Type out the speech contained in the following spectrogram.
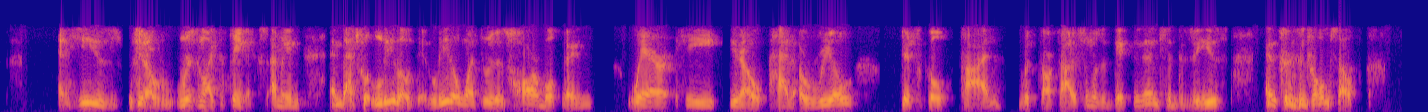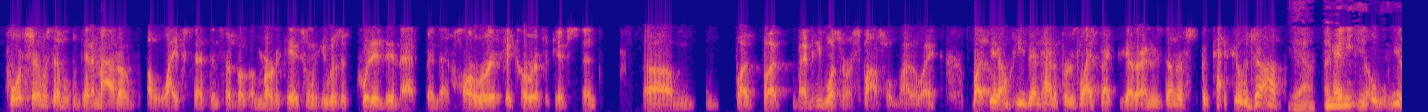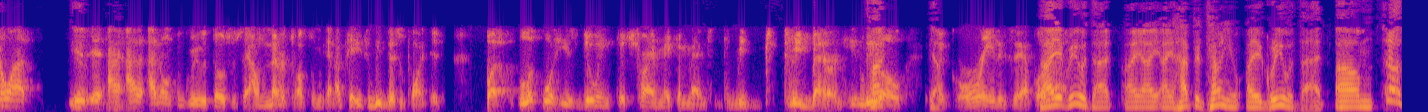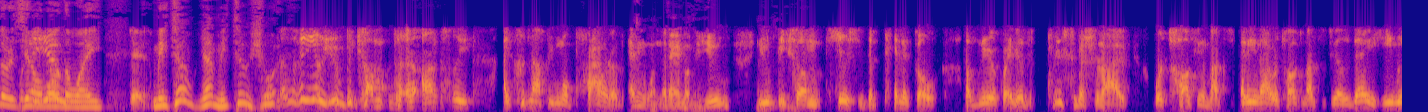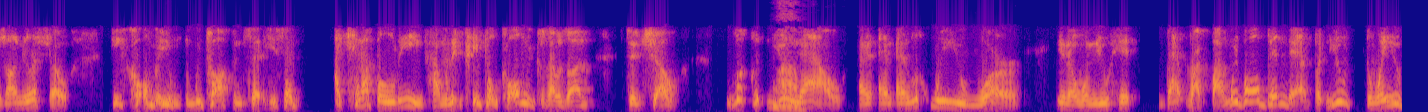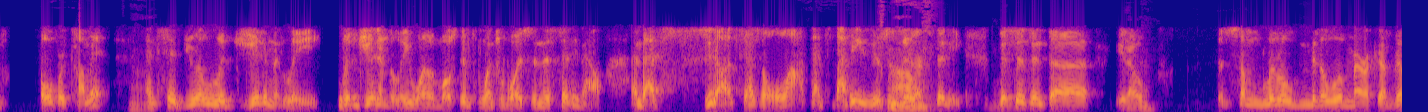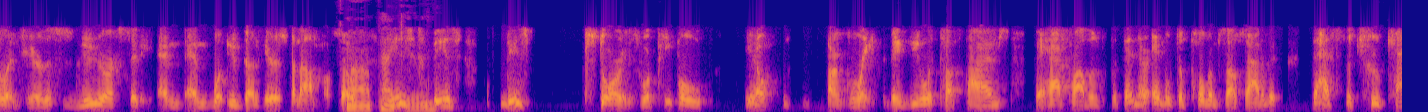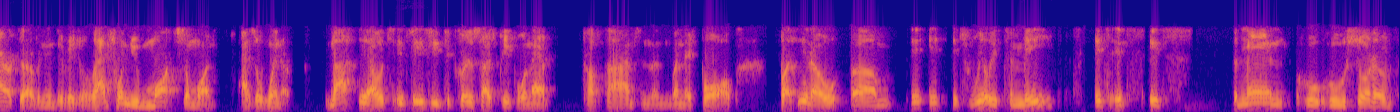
And he's, you know, risen like the phoenix. I mean, and that's what Lilo did. Lilo went through this horrible thing where he, you know, had a real difficult time with narcotics and was addicted and it's a disease and couldn't control himself. Fortunately, I was able to get him out of a life sentence of a murder case when he was acquitted in that in that horrific, horrific incident. Um, but but but he wasn't responsible, by the way. But you know, he then had to put his life back together, and he's done a spectacular job. Yeah, I mean, so, you know what? Yeah. I, I don't agree with those who say I'll never talk to him again. Okay, you can be disappointed, But look what he's doing to try and make amends to be to be better. And he, Lilo yeah. is a great example. I agree with that. I, I, I have to tell you, I agree with that. Um, and others, you know, along the way. Did. Me too. Yeah, me too. Sure. You, you become honestly. I could not be more proud of anyone. than I am of you. You've become seriously the pinnacle of New York radio. The police commissioner and I were talking about this. Eddie and I were talking about this the other day. He was on your show. He called me. We talked and said, he said, I cannot believe how many people called me because I was on Sid's show. Look at wow. you now, and, and, and look where you were. You know when you hit that rock bottom. We've all been there, but you, the way you've overcome it, and said you're legitimately, legitimately one of the most influential voices in this city now, and that's you know it says a lot. That's not easy. This is oh. New York City. This isn't uh, you know some little middle America village here. This is New York City, and and what you've done here is phenomenal. So oh, these you. these these stories where people, you know, are great. They deal with tough times, they have problems, but then they're able to pull themselves out of it. That's the true character of an individual. That's when you mark someone as a winner. Not, you know, it's it's easy to criticize people when they have tough times and then when they fall, but you know, um, it, it, it's really to me, it's it's it's the man who who sort of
